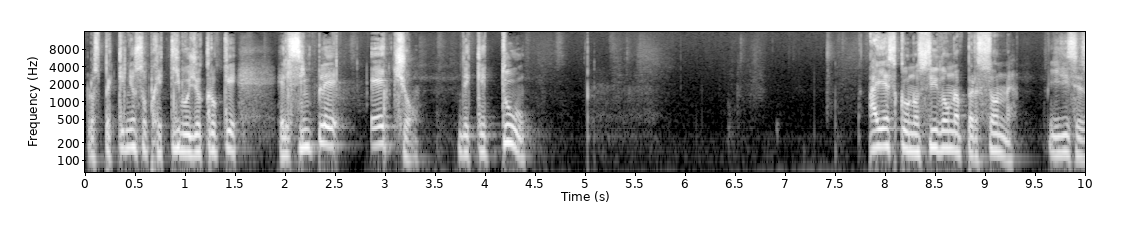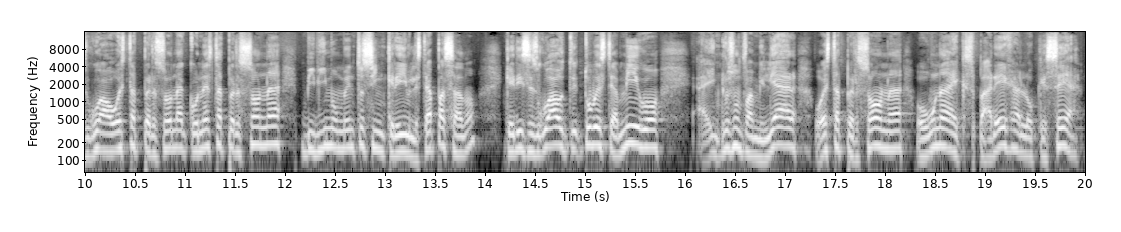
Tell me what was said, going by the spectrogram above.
los pequeños objetivos, yo creo que el simple hecho de que tú hayas conocido a una persona y dices, wow, esta persona, con esta persona viví momentos increíbles. ¿Te ha pasado? Que dices, wow, tuve este amigo, eh, incluso un familiar, o esta persona, o una expareja, lo que sea,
